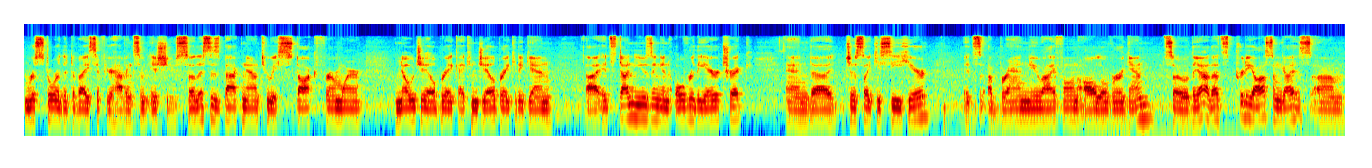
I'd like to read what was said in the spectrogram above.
restore the device if you're having some issues. So this is back now to a stock firmware, no jailbreak. I can jailbreak it again. Uh, it's done using an over-the-air trick and uh, just like you see here, it's a brand new iPhone all over again. So yeah, that's pretty awesome, guys. Um,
